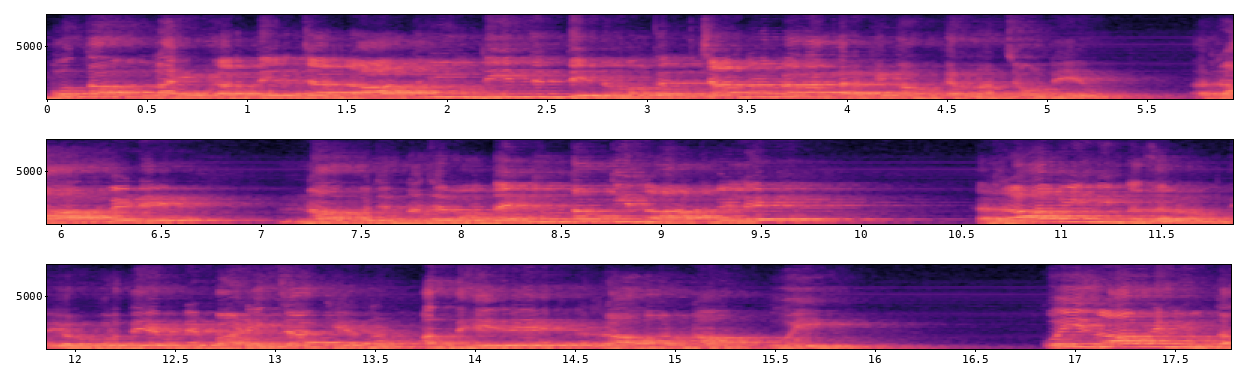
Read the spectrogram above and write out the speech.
ਬਹੁਤਾ ਲਾਈਕ ਕਰਦੇ ਹਾਂ ਜਾਂ ਰਾਤ ਵੀ ਹੁੰਦੀ ਤੇ ਦਿਨ ਮਗਰ ਚਾਨਣ ਪੈਦਾ ਕਰਕੇ ਕੰਮ ਕਰਨਾ ਚਾਹੁੰਦੇ ਹਾਂ। ਰਾਤ ਵੇਲੇ ਨਾ ਕੁਝ ਨਜ਼ਰ ਆਉਂਦਾ, ਇੱਥੋਂ ਤੱਕ ਕਿ ਰਾਤ ਵੇਲੇ ਰਾਹ ਵੀ ਨਹੀਂ ਨਜ਼ਰ ਆਉਂਦੇ। ਔਰ ਗੁਰਦੇਵ ਨੇ ਬਾਣੀ ਚਾਹ ਕੇ ਨਾ, ਅੰਧੇਰੇ ਰਾਹ ਨਾ ਕੋਈ ਕੋਈ ਰਾਹ ਵੀ ਨਹੀਂ ਹੁੰਦਾ।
